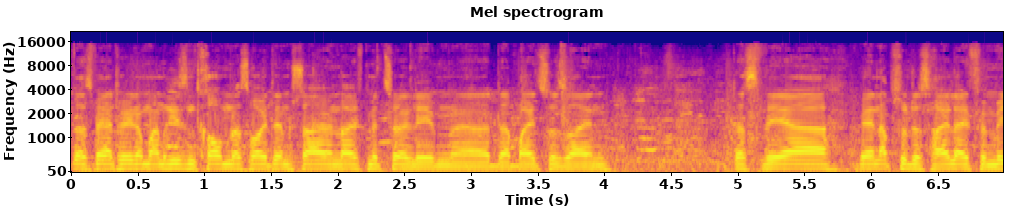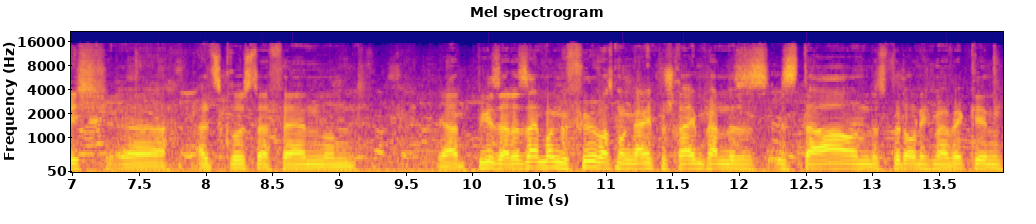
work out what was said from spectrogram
Das wäre natürlich nochmal ein Riesentraum, das heute im Stadion live mitzuerleben, äh, dabei zu sein. Das wäre wär ein absolutes Highlight für mich äh, als größter Fan. Und ja, wie gesagt, das ist einfach ein Gefühl, was man gar nicht beschreiben kann. Das ist, ist da und das wird auch nicht mehr weggehen,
